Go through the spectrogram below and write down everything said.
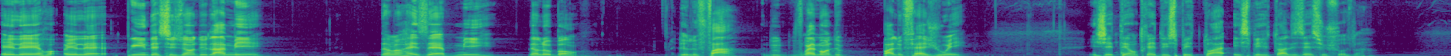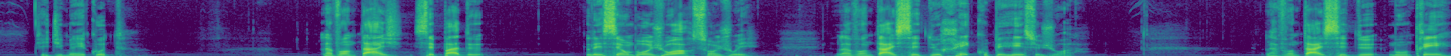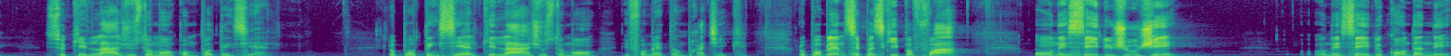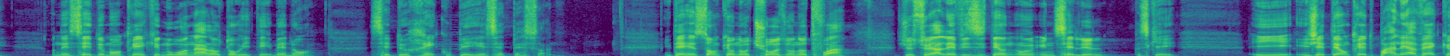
il, a pris une décision de l'ami dans la réserve, mis dans le banc. De le faire, vraiment pas le faire jouer. Et j'étais en train de spiritualiser ces choses-là. J'ai dit, mais écoute, l'avantage, ce n'est pas de laisser un bon joueur sans jouer. L'avantage, c'est de récupérer ce joueur-là. L'avantage, c'est de montrer ce qu'il a justement comme potentiel. Le potentiel qu'il a justement il faut mettre en pratique. Le problème, c'est parce que parfois, on essaie de juger, on essaie de condamner, on essaie de montrer que nous, on a l'autorité. Mais non, c'est de récupérer cette personne. Intéressant qu'une autre chose, une autre fois, je suis allé visiter une, cellule parce que j'étais en train de parler avec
